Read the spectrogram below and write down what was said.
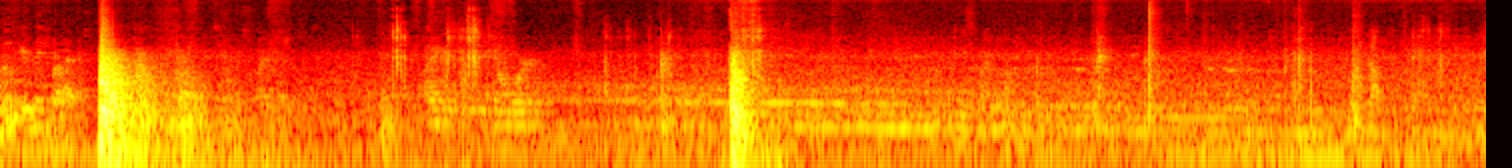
Move your big butt. I, it don't work. Drop the tail and get it way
